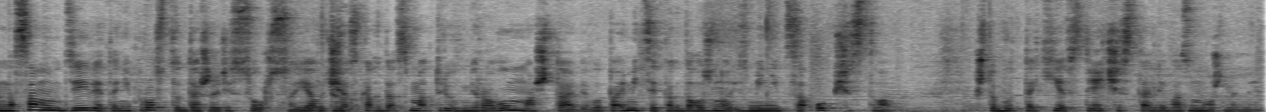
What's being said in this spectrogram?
А на самом деле это не просто даже ресурсы. Я вот Да. сейчас, когда смотрю в мировом масштабе, вы поймите, как должно измениться общество, чтобы вот такие встречи стали возможными.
